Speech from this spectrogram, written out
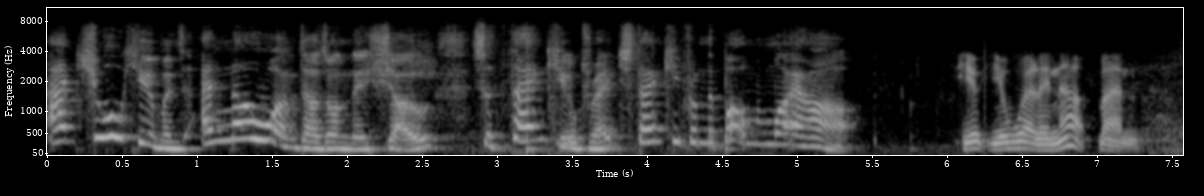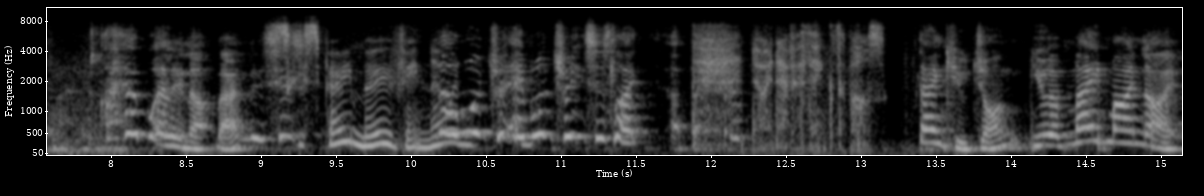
Actual humans, and no one does on this show. So thank you, Dredge. Thank you from the bottom of my heart. You're, you're welling up, man. I am welling up, man. This is It's very moving. No, no one, one. Everyone treats us like. Uh, no one ever thinks of us. Thank you, John. You have made my night.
